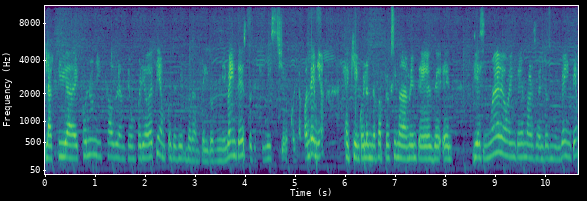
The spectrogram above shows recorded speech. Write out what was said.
la actividad económica durante un periodo de tiempo, es decir, durante el 2020, después de que inició con la pandemia, que aquí en Colombia fue aproximadamente desde el 19 o 20 de marzo del 2020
